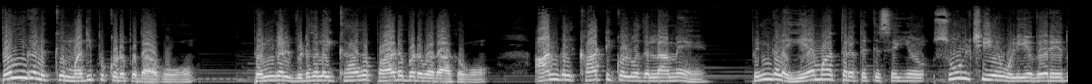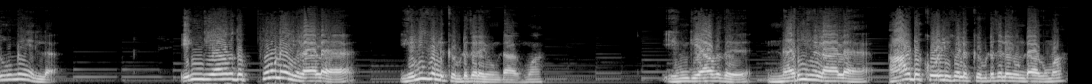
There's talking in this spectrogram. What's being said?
பெண்களுக்கு மதிப்பு கொடுப்பதாகவும் பெண்கள் விடுதலைக்காக பாடுபடுவதாகவும் ஆண்கள் காட்டிக்கொள்வதெல்லாமே பெண்களை ஏமாத்துறதுக்கு செய்யும் சூழ்ச்சியை ஒழிய வேற எதுவுமே இல்லை. எங்கேயாவது பூனைகளால எலிகளுக்கு விடுதலை உண்டாகுமா? எங்கேயாவது நரிகளால ஆடு கோழிகளுக்கு விடுதலை உண்டாகுமா?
